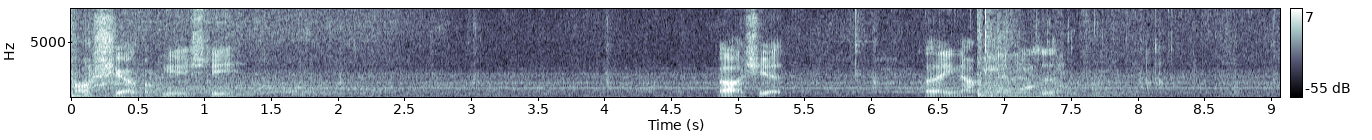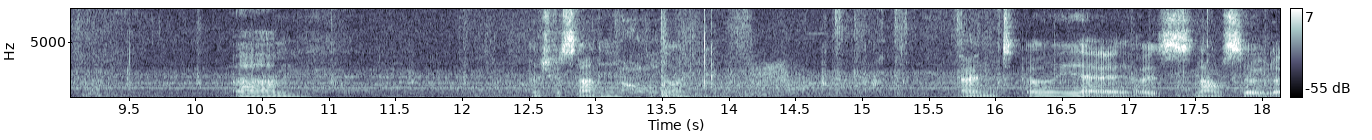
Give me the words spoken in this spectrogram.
Oh shit, I got PhD. Oh shit. That ain't happening, is it? Um... I'm just gonna stand here and oh yeah, it's now solo,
